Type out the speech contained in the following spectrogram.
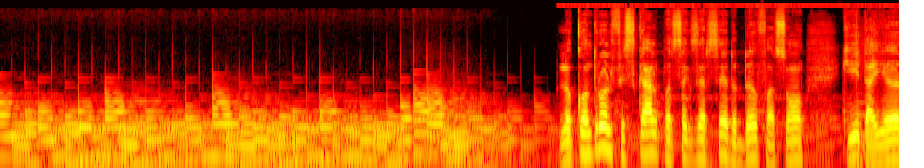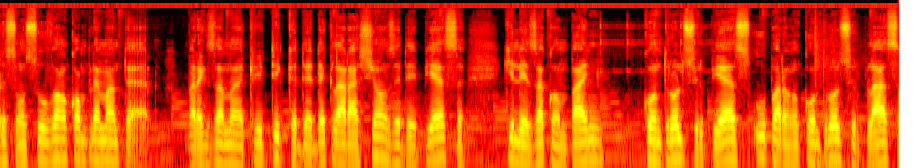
Le contrôle fiscal peut s'exercer de deux façons qui d'ailleurs sont souvent complémentaires. Par exemple, critique des déclarations et des pièces qui les accompagnent, contrôle sur pièce ou par un contrôle sur place,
